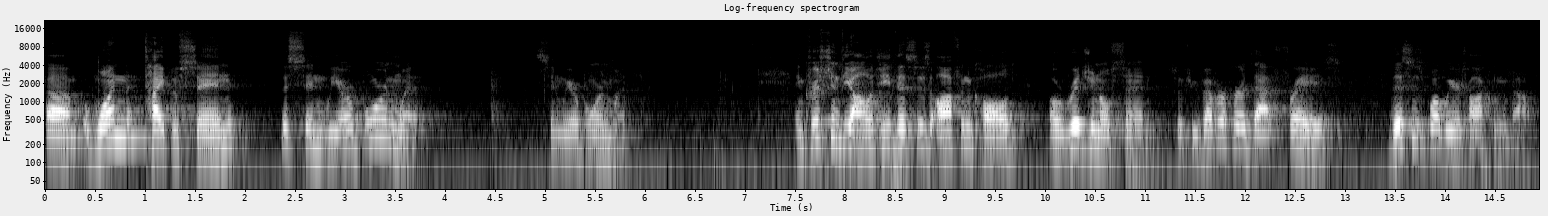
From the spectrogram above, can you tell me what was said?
um, one type of sin the sin we are born with. Sin we are born with. In Christian theology, this is often called original sin. So if you've ever heard that phrase, this is what we are talking about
